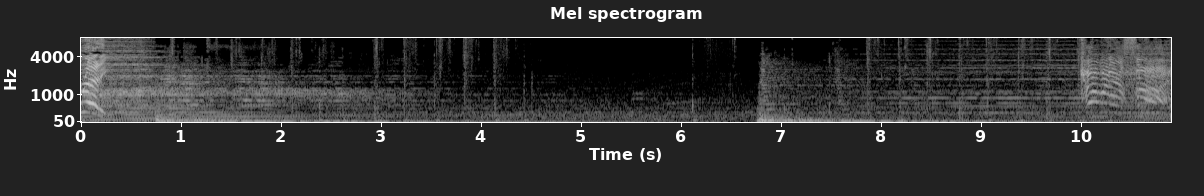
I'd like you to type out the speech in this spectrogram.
Ready! Cover their sides!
